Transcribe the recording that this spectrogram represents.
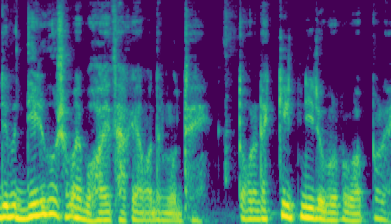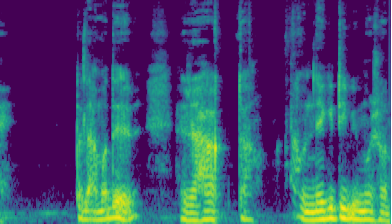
যদি দীর্ঘ সময় ভয় থাকে আমাদের মধ্যে, তখন এটা কিডনির উপর প্রভাব পড়ে। তাহলে আমাদের রাগটা নেগেটিভ ইমোশন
